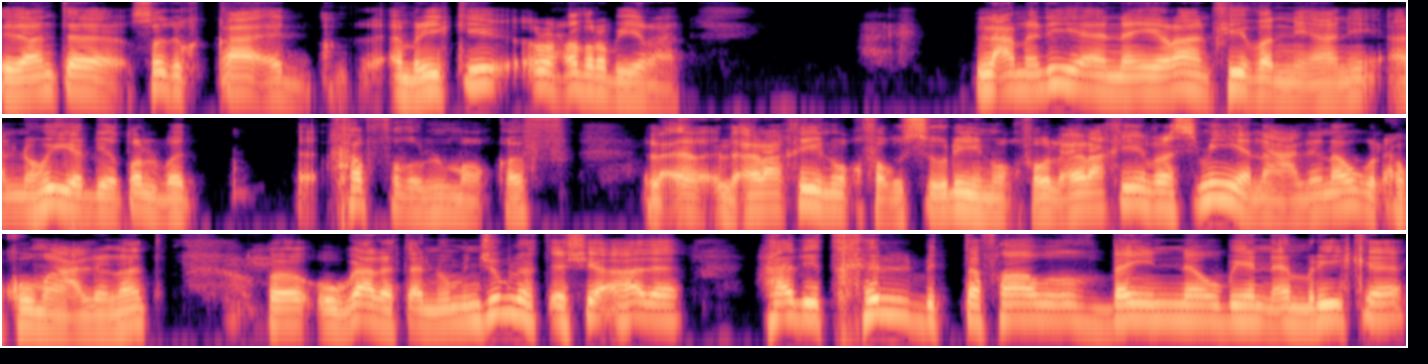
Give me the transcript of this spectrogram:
إذا أنت صدق قائد أمريكي روح اضرب إيران. العملية أن إيران في ظني يعني أنه هي اللي طلبت خفضوا الموقف العراقيين وقفوا والسوريين وقفوا العراقيين رسميا أعلنوا والحكومة أعلنت وقالت أنه من جملة أشياء هذا هذه تخل بالتفاوض بيننا وبين أمريكا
